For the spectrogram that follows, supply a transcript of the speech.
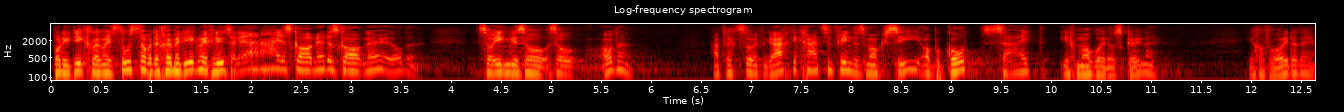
Politik lassen wir jetzt aus, aber da kommen irgendwelche Leute sagen, ja, nein, das geht nicht, das geht nicht, oder? So irgendwie so, so, oder? Hat vielleicht so mit dem Gerechtigkeitsempfinden, das mag sein, aber Gott sagt, ich mag euch das gönnen. Ich habe Freude an dem.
